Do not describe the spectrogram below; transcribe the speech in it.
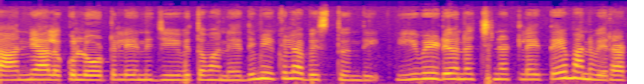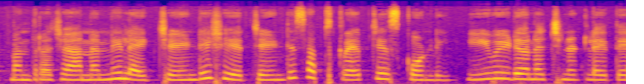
ధాన్యాలకు లోటు లేని జీవితం అనేది మీకు లభిస్తుంది. ఈ వీడియో నచ్చినట్లయితే మన విరాట్ మంత్ర ఛానల్ని లైక్ చేయండి షేర్ చేయండి సబ్స్క్రైబ్ చేసుకోండి. ఈ వీడియో నచ్చినట్లయితే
